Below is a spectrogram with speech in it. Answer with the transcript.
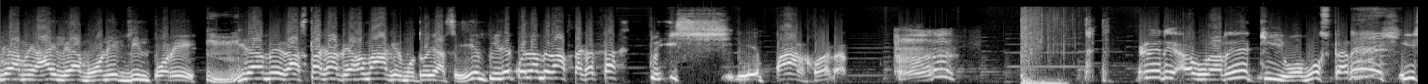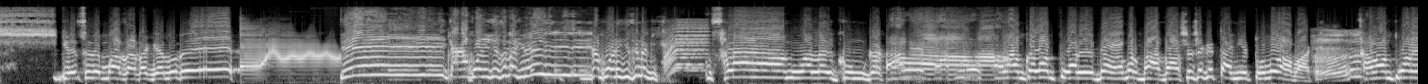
গ্রামে আইলাম অনেক দিন পরে। গ্রামের রাস্তাঘাট এখন আগের মতোই আছে। এমপি রে কইলাম রাস্তাঘাটটা তুই ইস রে পার হয়? রে রে আল্লাহ রে কি অবস্থা রে? ইস গেছে রে মাজাটা গেল রে। পড়ে গেছে নাকি রে? পড়ে গেছে নাকি? সালাম আলাইকুম সালাম কালাম পরে দাও আমার বাবা আসে সেকে টানিয়ে তোলো আমার সালাম পরে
